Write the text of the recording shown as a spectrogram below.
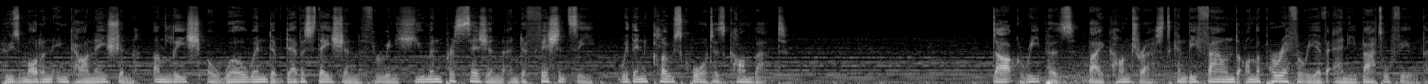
whose modern incarnation unleash a whirlwind of devastation through inhuman precision and efficiency within close quarters combat. Dark Reapers, by contrast, can be found on the periphery of any battlefield,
